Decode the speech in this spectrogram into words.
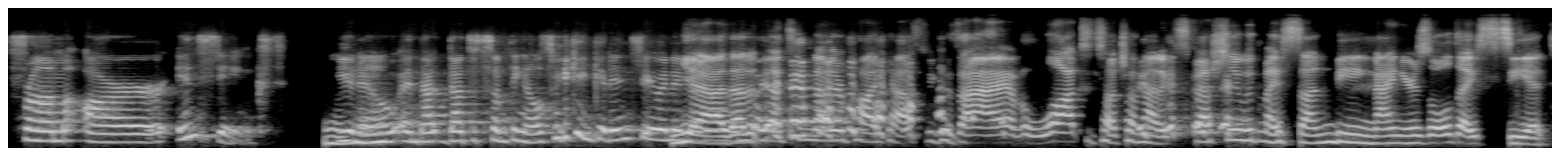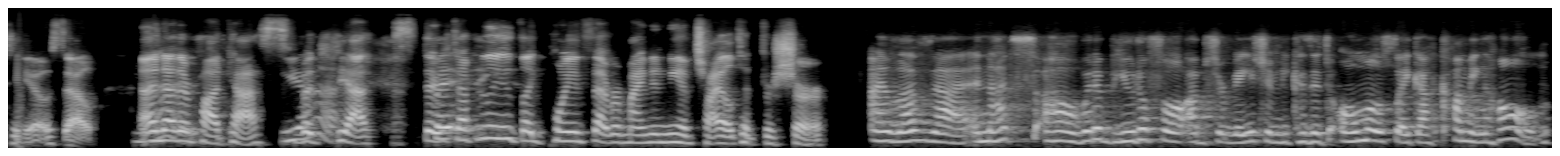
from our instincts Mm-hmm. you know and that that's something else we can get into in yeah that, that's another podcast because i have a lot to touch on that especially with my son being nine years old i see it too so yes. another podcast yeah. but yes there's but, definitely like points that reminded me of childhood for sure I love that. And that's, oh, what a beautiful observation because it's almost like a coming home.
